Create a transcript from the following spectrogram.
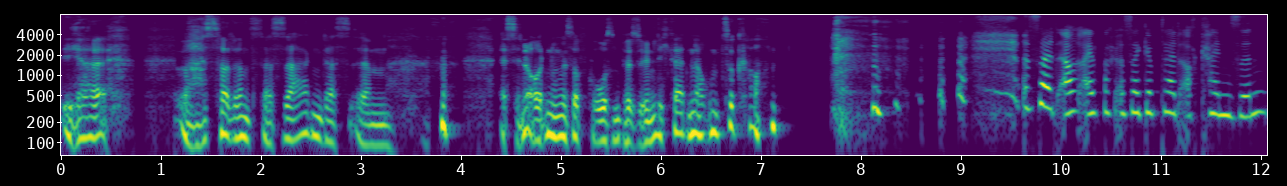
Ja, was soll uns das sagen, dass ähm, es in Ordnung ist, auf großen Persönlichkeiten herumzukauen? es ist halt auch einfach, es ergibt halt auch keinen Sinn,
